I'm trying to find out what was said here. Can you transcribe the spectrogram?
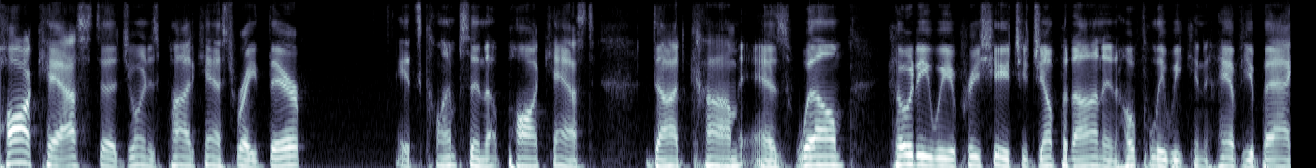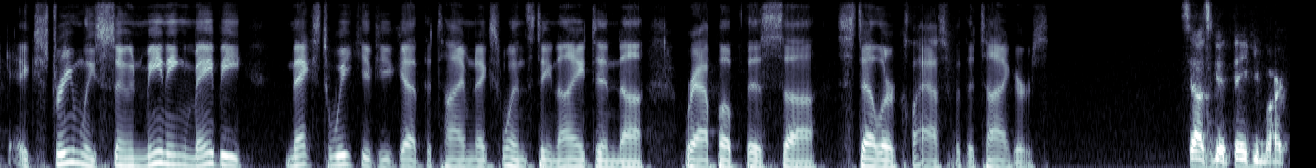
Pawcast. Uh, join his podcast right there. It's clemsonpawcast.com as well. Cody, we appreciate you jumping on, and hopefully we can have you back extremely soon, meaning maybe next week if you get the time next Wednesday night and uh, wrap up this uh, stellar class for the Tigers. Sounds good. Thank you, Mark.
